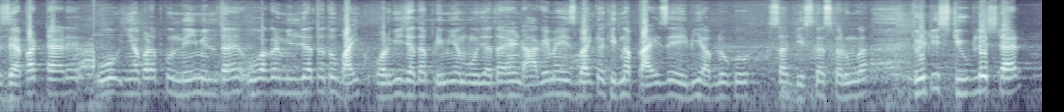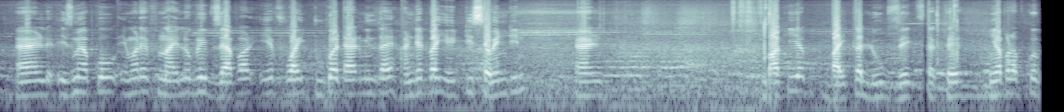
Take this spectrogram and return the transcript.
जैपर टायर है, वो यहाँ पर आपको नहीं मिलता है। वो अगर मिल जाता तो बाइक और भी ज़्यादा प्रीमियम हो जाता। एंड आगे मैं इस बाइक का कितना प्राइस है, ये भी आप लोगों को साथ डिस्कस करूँगा। तो it is tubeless tyre and इसमें आपको M R F Nylogrip Zapper F Y two का टायर मिलता है hundred by eighty seventeen and बाकी आप बाइक का लुक देख सकते हैं। यहाँ पर आपको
